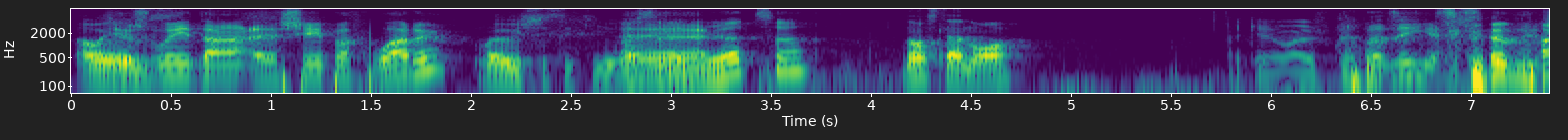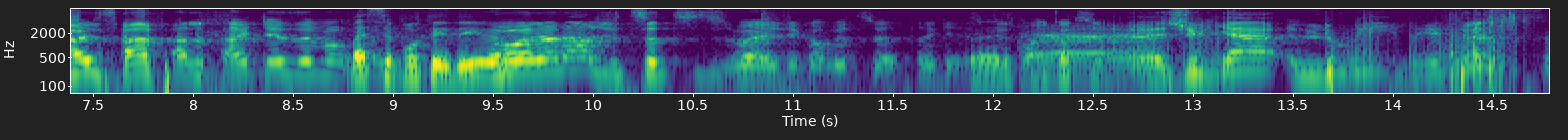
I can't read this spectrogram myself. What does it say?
Ah qui a joué dans euh, Shape of Water. Ouais, oui, je sais c'est qui. ouais. Ah, c'est Euh, la muette, ça? Non, c'est la noire. Ok, ouais, je Je peux pas dire. C'est de même, ça a fallu. Ok, c'est bon. Ben, c'est pour t'aider, là. Ouais, non, non, j'ai tout ça. tout- Ouais, j'ai compris tout de suite. Ok, excuse-moi, continue. Euh, Julia Louis Dreyfus,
